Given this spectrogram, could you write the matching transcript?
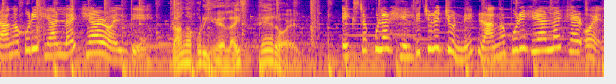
Rangapuri hair life hair oil দিয়ে। Rangapuri hair life hair oil. Extra cooler healthy চুলের জন্য Rangapuri hair life hair oil.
